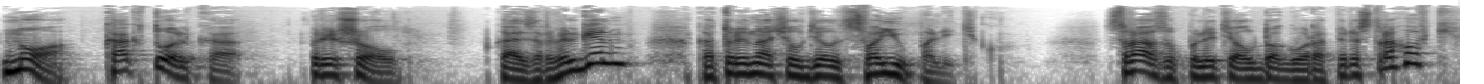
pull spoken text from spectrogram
Но как только пришел Кайзер Вильгельм, который начал делать свою политику, сразу полетел договор о перестраховке,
